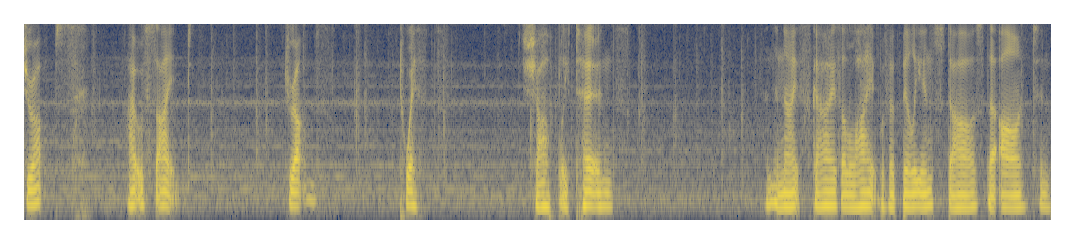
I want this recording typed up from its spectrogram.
drops out of sight. Drops, twists, sharply turns. And the night skies alight with a billion stars that aren't and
